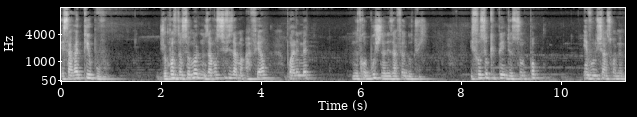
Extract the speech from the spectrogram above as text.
Et ça va être pire pour vous. Je pense que dans ce mode, nous avons suffisamment à faire pour aller mettre notre bouche dans les affaires d'autrui. Il faut s'occuper de son propre évolution à soi-même.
